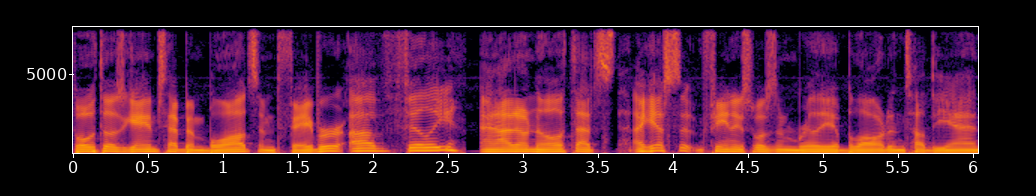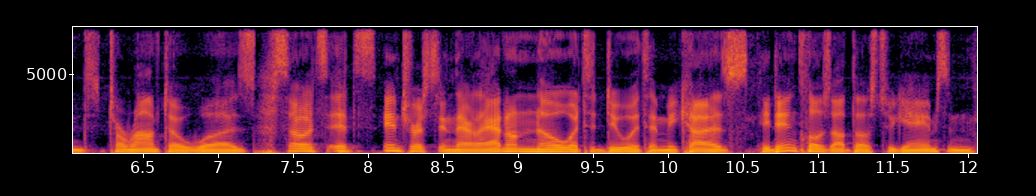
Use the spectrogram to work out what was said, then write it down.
Both those games have been blowouts in favor of Philly. And I don't know if that's, I guess Phoenix wasn't really a blowout until the end. Toronto was. So it's, it's interesting there. Like, I don't know what to do with him because he didn't close out those two games and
